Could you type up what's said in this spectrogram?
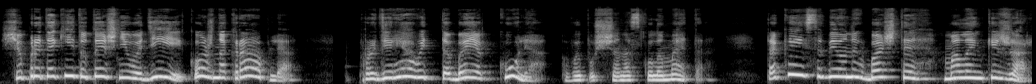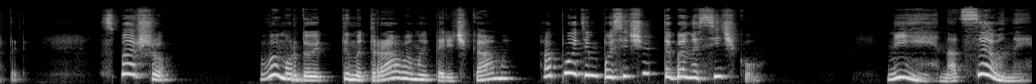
що при такій тутешній воді кожна крапля продірявить тебе, як куля, випущена з кулемета. Такий собі у них, бачите, маленький жартик. Спершу вимордують тими травами та річками, а потім посічуть тебе на січку. Ні, на це вони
